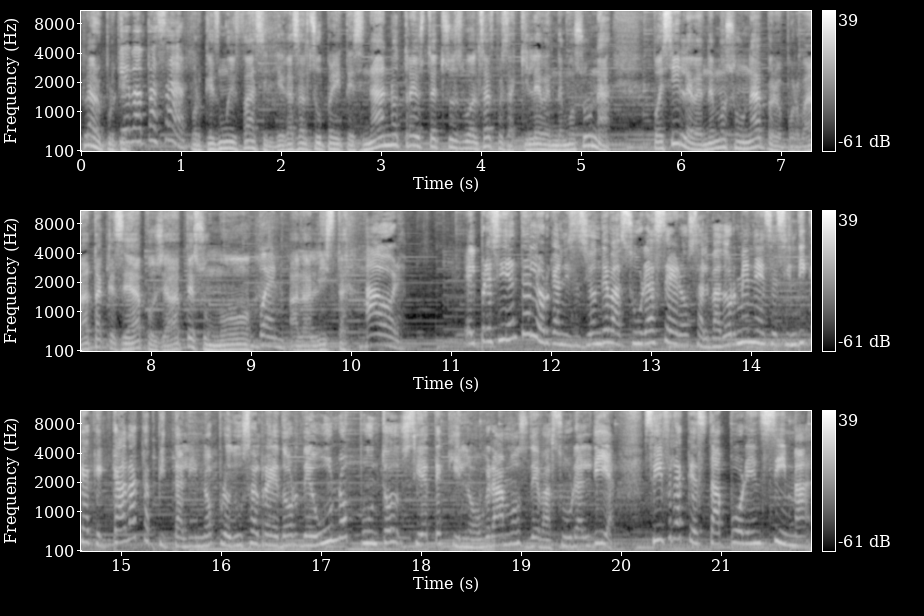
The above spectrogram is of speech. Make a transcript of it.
Claro, porque, ¿Qué va a pasar? Porque es muy fácil. Llegas al súper y te dicen, ah, no trae usted sus bolsas, pues aquí le vendemos una. Pues sí, le vendemos una, pero por barata que sea, pues ya te sumó Bueno. a la lista. Ahora, el presidente de la Organización de Basura Cero, Salvador Meneses, indica que cada capitalino produce alrededor de 1.7 kilogramos de basura al día, cifra que está por encima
